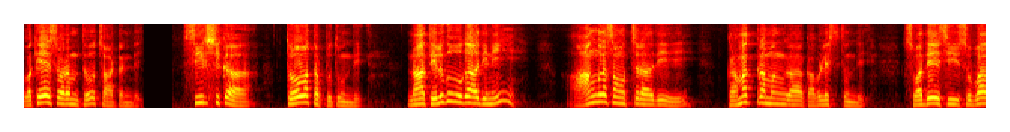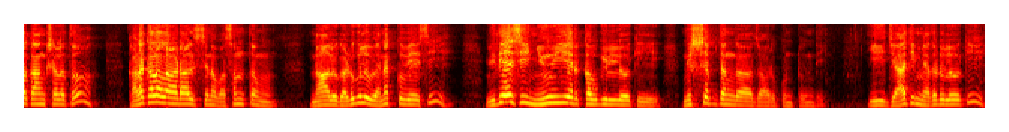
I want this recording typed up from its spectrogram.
ఒకే స్వరంతో చాటండి. శీర్షిక త్రోవ తప్పుతుంది. నా తెలుగు ఉగాదిని ఆంగ్ల సంవత్సరాది క్రమక్రమంగా కబళిస్తుంది. స్వదేశీ శుభాకాంక్షలతో కళకళలాడాల్సిన వసంతం నాలుగడుగులు వెనక్కు వేసి విదేశీ న్యూ ఇయర్ కౌగిల్లోకి నిశ్శబ్దంగా జారుకుంటుంది. ఈ జాతి మెదడులోకి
